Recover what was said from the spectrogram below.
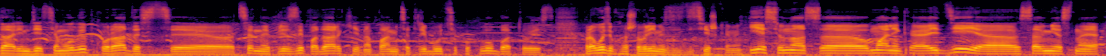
дарим детям улыбку, радость, ценные призы, подарки на память, атрибутику клуба, то есть проводим хорошо время с детишками. Есть у нас маленькая идея совместная,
